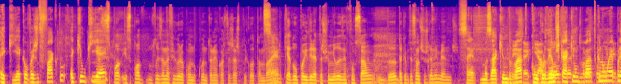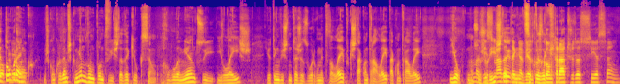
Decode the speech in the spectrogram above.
Aqui é que eu vejo de facto aquilo que Mas é. Isso pode, isso pode, utilizando a figura que o António Costa já explicou também, certo. que é do apoio direto das famílias em função de, da captação dos seus rendimentos. Certo, mas há aqui um debate, é concordemos que há aqui um debate que não é preto ou branco, mas concordemos que, mesmo de um ponto de vista daquilo que são regulamentos e, e leis, eu tenho visto muitas vezes o argumento da lei, porque está contra a lei, está contra a lei, e eu não, sou jurista. Isso nada tem a ver com os contratos que... de associação.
